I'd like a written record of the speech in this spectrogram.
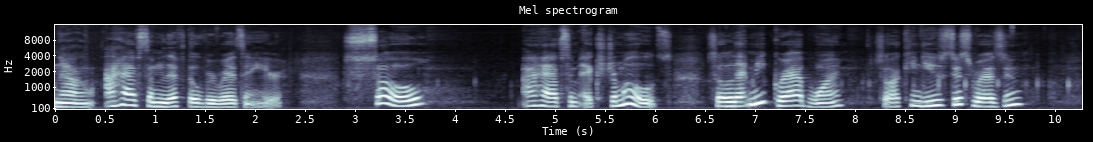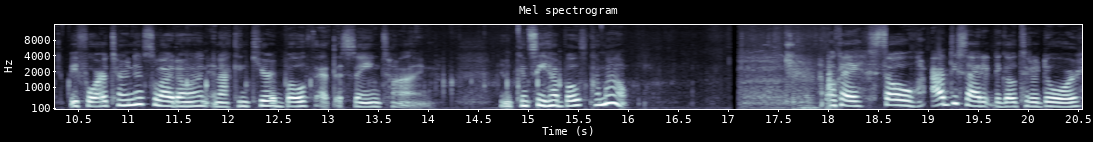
Now, I have some leftover resin here. So, I have some extra molds. So, let me grab one so I can use this resin before I turn this light on and I can cure both at the same time. You can see how both come out. Okay, so I decided to go to the door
